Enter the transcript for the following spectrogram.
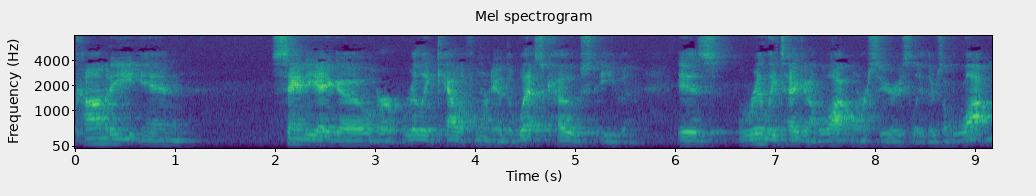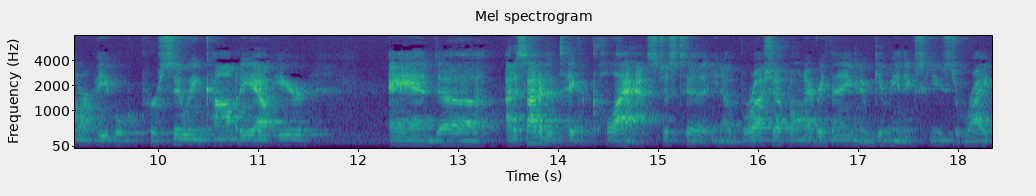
comedy in San Diego or really California, the West Coast even, is really taken a lot more seriously. There's a lot more people pursuing comedy out here, and uh, I decided to take a class just to you know brush up on everything, and give me an excuse to write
